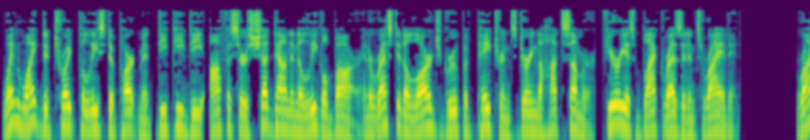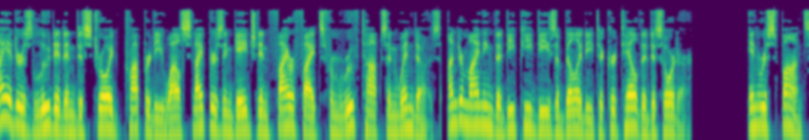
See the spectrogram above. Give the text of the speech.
When white Detroit Police Department DPD officers shut down an illegal bar and arrested a large group of patrons during the hot summer, furious black residents rioted. Rioters looted and destroyed property while snipers engaged in firefights from rooftops and windows, undermining the DPD's ability to curtail the disorder. In response,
